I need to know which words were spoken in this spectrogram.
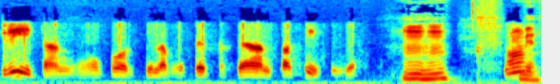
gritan porque las protestas sean pacíficas. ¿Mm? Bien.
